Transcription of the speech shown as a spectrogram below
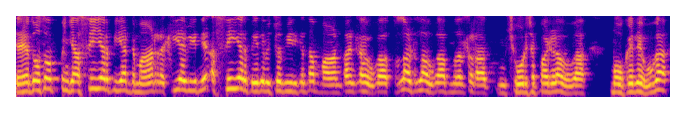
ਇਹ ਦੋਸਤੋ 85000 ਰੁਪਿਆ ਡਿਮਾਂਡ ਰੱਖੀ ਹੈ ਵੀਰ ਨੇ 80000 ਰੁਪਏ ਦੇ ਵਿੱਚੋਂ ਵੀਰ ਕਹਿੰਦਾ ਮਾਨ ਤਾਂ ਜਿਹੜਾ ਹੋਊਗਾ ਖੁੱਲਾ ਡੁੱਲਾ ਹੋਊਗਾ ਮਤਲਬ ਤੁਹਾਡਾ ਛੋੜ ਛੱਪਾ ਜਿਹੜਾ ਹੋਊਗਾ ਮੌਕੇ ਤੇ ਹੋਊਗਾ।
